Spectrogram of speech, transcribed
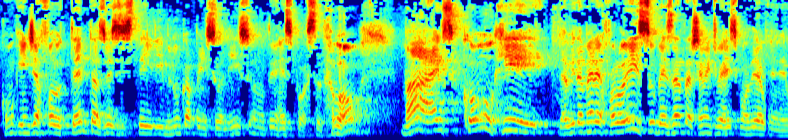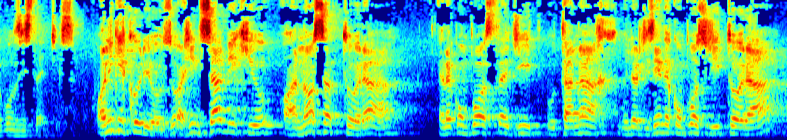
Como que a gente já falou tantas vezes Teilim nunca pensou nisso, eu não tenho resposta, tá bom? Mas, como que David Amelech falou isso, Bezat Hashem a gente vai responder em alguns instantes. Olhem que curioso, a gente sabe que a nossa Torá, ela é composta de, o Tanakh, melhor dizendo, é composto de Torá,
